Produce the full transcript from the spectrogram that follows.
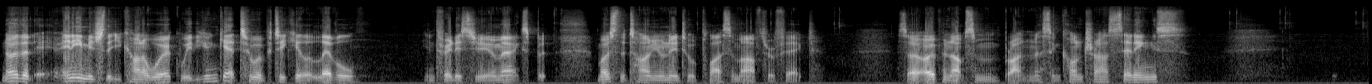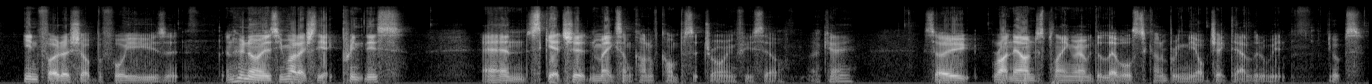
know that any image that you kind of work with, you can get to a particular level in 3D Studio Max, but most of the time you'll need to apply some After Effect. So open up some brightness and contrast settings in Photoshop before you use it. And who knows, you might actually print this and sketch it and make some kind of composite drawing for yourself okay? So right now I'm just playing around with the levels to kind of bring the object out a little bit. Oops.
